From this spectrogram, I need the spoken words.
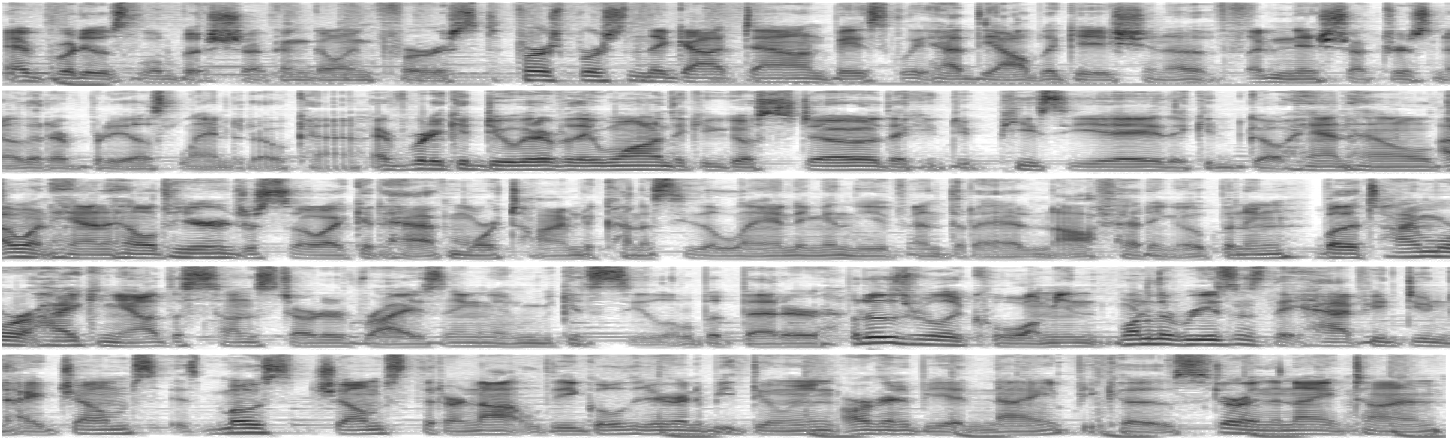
everybody was a little bit shook on going first. First person they got down basically had the obligation of letting instructors know that everybody else landed okay. Everybody could do whatever they wanted. They could go stowed, they could do PCA, they could go handheld. I went handheld here just so I could have more time to kind of see the landing in the event that I had an off-heading opening. By the time we were hiking out, the sun started rising and we could see a little bit better, but it was really cool. I mean, one of the reasons they have you do night jumps is most jumps that are not legal that you're gonna be doing are gonna be at night because during the nighttime,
